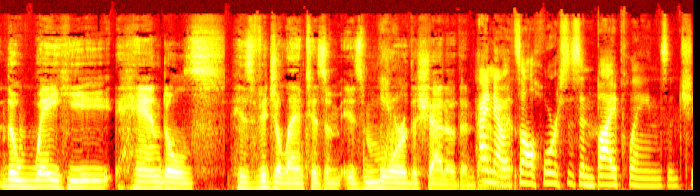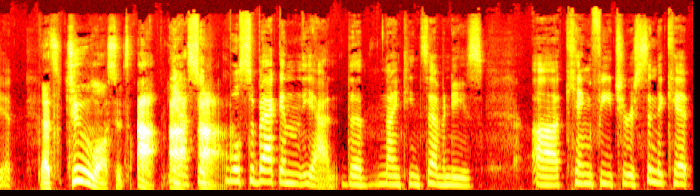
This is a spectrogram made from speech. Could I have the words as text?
the way he handles his vigilantism is more the Shadow than Batman. I know it's all horses and biplanes and shit. That's two lawsuits. Ah, Yeah, ah, so ah. well, so back in yeah the 1970s, uh, King Features Syndicate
